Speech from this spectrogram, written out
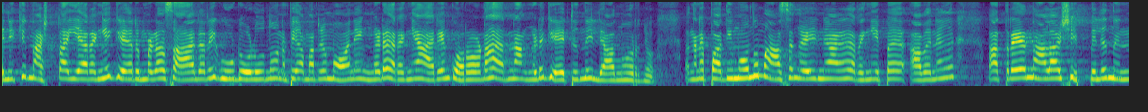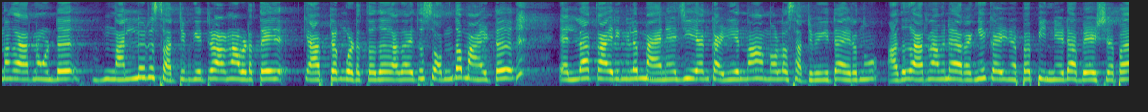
എനിക്ക് നഷ്ടമായി ഇറങ്ങി കയറുമ്പോഴേ സാലറി കൂടുള്ളൂ എന്ന് പറഞ്ഞപ്പോൾ ഞാൻ പറഞ്ഞു മോനെ ഇങ്ങോട്ട് ഇറങ്ങി ആരെയും കൊറോണ കാരണം അങ്ങോട്ട് കയറ്റുന്നില്ല എന്ന് പറഞ്ഞു. അങ്ങനെ പതിമൂന്ന് മാസം കഴിഞ്ഞാണ് ഇറങ്ങിയപ്പോൾ അവന് അത്രയും നാൾ ആ ഷിപ്പിൽ നിന്ന കാരണം കൊണ്ട് നല്ലൊരു സർട്ടിഫിക്കറ്റാണ് അവിടുത്തെ ക്യാപ്റ്റൻ കൊടുത്തത്. അതായത് സ്വന്തമായിട്ട് എല്ലാ കാര്യങ്ങളും മാനേജ് ചെയ്യാൻ കഴിയുന്ന എന്നുള്ള സർട്ടിഫിക്കറ്റ് ആയിരുന്നു. അത് കാരണം അവൻ ഇറങ്ങിക്കഴിഞ്ഞപ്പോൾ പിന്നീട് അപേക്ഷിച്ചപ്പോൾ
